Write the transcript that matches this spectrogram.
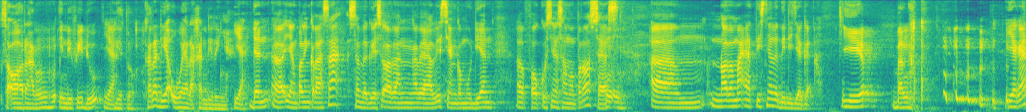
seorang individu Ya. gitu. Karena dia aware akan dirinya. Ya, dan eh, yang paling kerasa sebagai seorang realis yang kemudian eh, fokusnya sama proses, em, norma etisnya lebih dijaga. Yep, banget. Iya kan?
